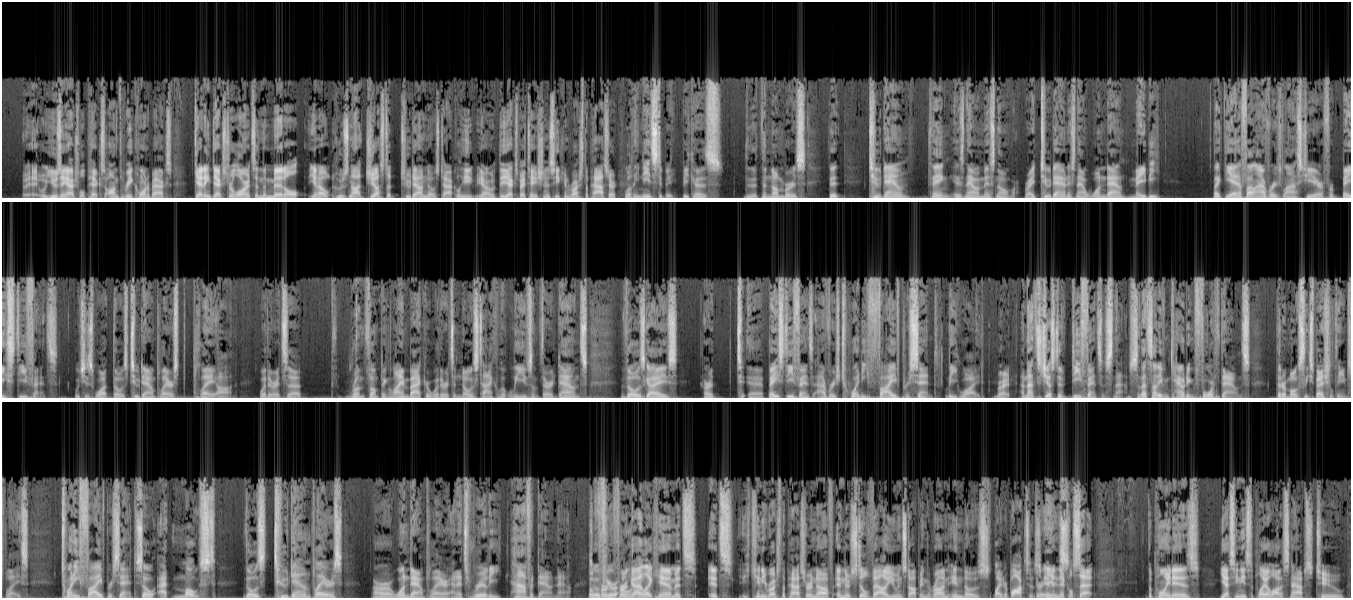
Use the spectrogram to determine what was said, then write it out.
using actual picks on three cornerbacks, getting Dexter Lawrence in the middle, you know, who's not just a two down nose tackle. He, you know, the expectation is he can rush the passer. Well, he needs to be because the the numbers the two down thing is now a misnomer, right? Two down is now one down, maybe. Like the NFL average last year for base defense, which is what those two down players play on, whether it's a run thumping linebacker, whether it's a nose tackle that leaves on third downs, those guys are t- uh, base defense average 25% league wide. Right. And that's just of defensive snaps. So that's not even counting fourth downs that are mostly special teams plays. 25%. So at most, those two down players are a one down player, and it's really half a down now. But so for, for a guy like him, it's it's can he rush the passer enough, and there's still value in stopping the run in those lighter boxes There in the is. nickel set. The point is, yes, he needs to play a lot of snaps to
